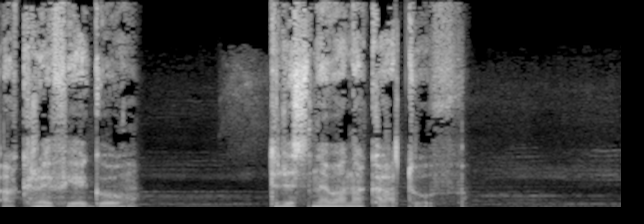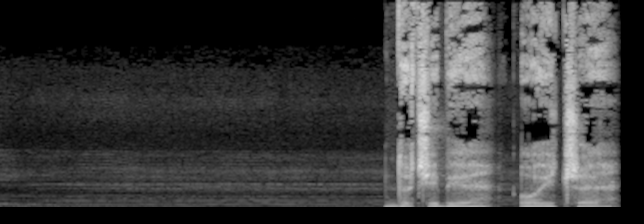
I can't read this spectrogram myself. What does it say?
a krew jego trysnęła na katów. Do Ciebie, Ojcze,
